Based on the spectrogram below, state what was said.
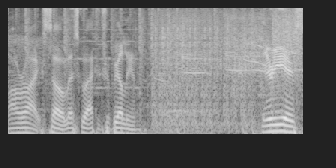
All right, so let's go after Trevelyan. There he is.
